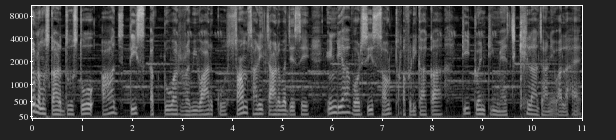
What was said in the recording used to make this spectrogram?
हेलो, नमस्कार दोस्तों। आज 30 अक्टूबर रविवार को शाम साढ़े चार बजे से इंडिया वर्सेस साउथ अफ्रीका का टी ट्वेंटी मैच खेला जाने वाला है।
